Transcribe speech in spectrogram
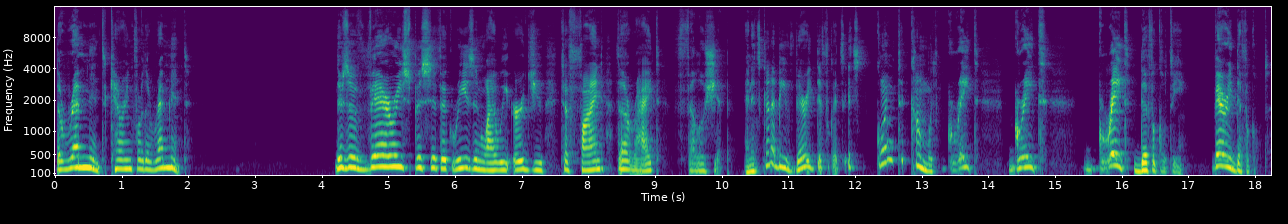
The remnant caring for the remnant. There's a very specific reason why we urge you to find the right fellowship. And it's going to be very difficult. It's going to come with great, great, great difficulty. Very difficult.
